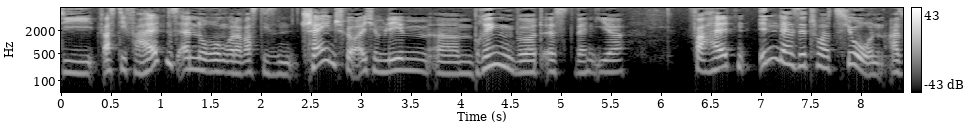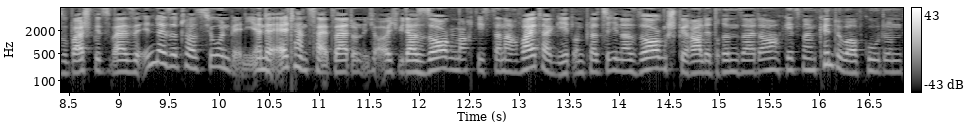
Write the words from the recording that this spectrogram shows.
die, was die Verhaltensänderung oder was diesen Change für euch im Leben ähm, bringen wird, ist, wenn ihr Verhalten in der Situation, also beispielsweise in der Situation, wenn ihr in der Elternzeit seid und ich euch wieder Sorgen macht, wie es danach weitergeht und plötzlich in einer Sorgenspirale drin seid, ach, geht's meinem Kind überhaupt gut und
